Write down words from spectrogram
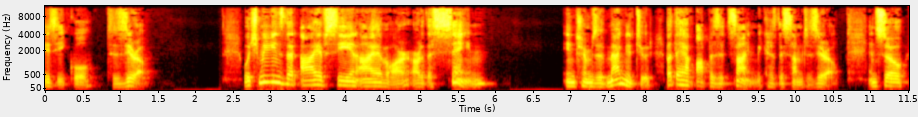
is equal to zero, which means that I of C and I of R are the same in terms of magnitude, but they have opposite sign because they sum to zero. And so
